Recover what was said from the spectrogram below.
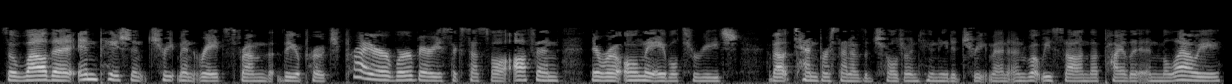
So while the inpatient treatment rates from the approach prior were very successful, often they were only able to reach about 10% of the children who needed treatment. And what we saw in the pilot in Malawi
